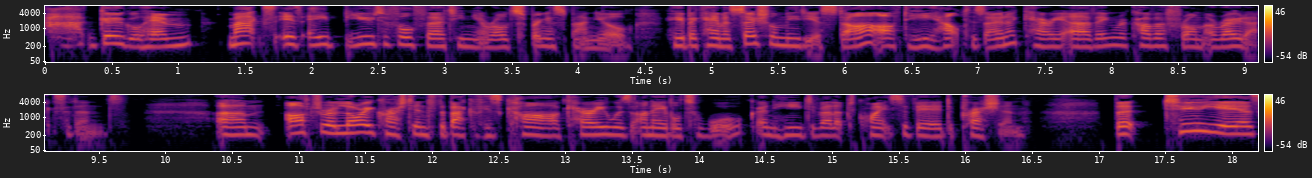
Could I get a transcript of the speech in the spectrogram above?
Google him. Max is a beautiful 13 year old Springer Spaniel who became a social media star after he helped his owner, Kerry Irving, recover from a road accident. Um, after a lorry crashed into the back of his car, Kerry was unable to walk and he developed quite severe depression. But two years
